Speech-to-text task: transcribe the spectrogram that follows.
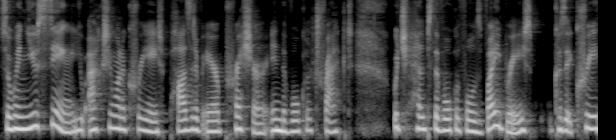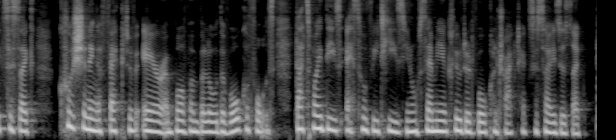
So, when you sing, you actually want to create positive air pressure in the vocal tract which helps the vocal folds vibrate because it creates this like cushioning effect of air above and below the vocal folds. That's why these SOVTs, you know, semi-occluded vocal tract exercises like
